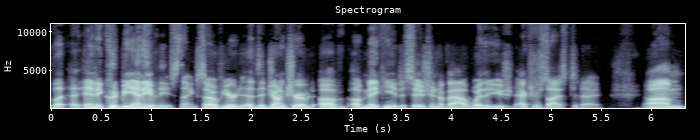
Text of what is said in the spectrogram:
and it could be any of these things. So if you're at the juncture of, of, of making a decision about whether you should exercise today, um,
